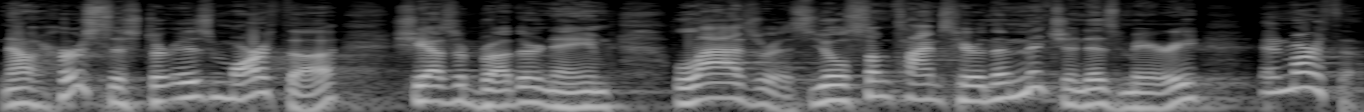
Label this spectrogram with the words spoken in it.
Now, her sister is Martha. She has a brother named Lazarus. You'll sometimes hear them mentioned as Mary and Martha.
